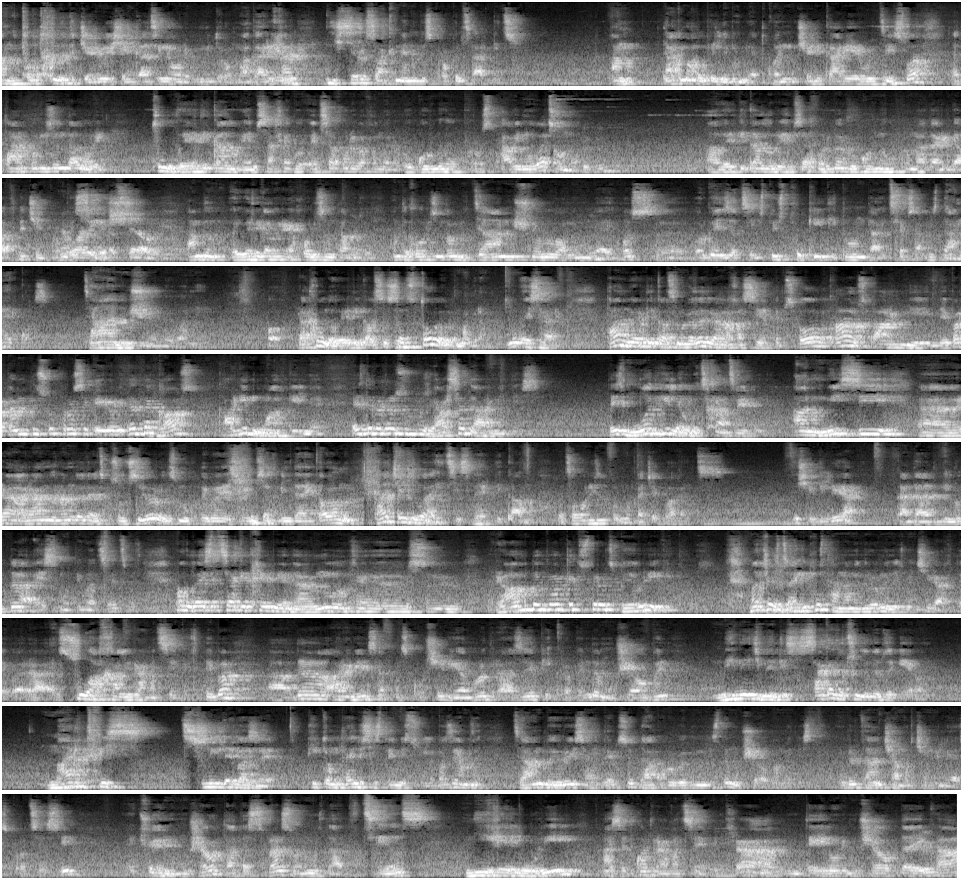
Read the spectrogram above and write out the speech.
ან 14 ჯერ მე შენ გაწინაურებ იმიტომ რომ მაგარი ხარ ისე რომ საქმიანობის პროფილს არ გიცნობ ანუ დაგმაყოფილებულია თქვენ შენი კარიერული წესვა და თან ჰორიზონტალური თუ ვერტიკალური ემსახება ემსახურება ხომ არა როგორმე უფროს თავი მოვაწონო. ა ვერტიკალური ემსახურება როგორმე უფრო მაგარი გავხდე ჩემ პროფესიაში. ამდენ ვერტიკალური ჰორიზონტალური? ამდენ ჰორიზონტალური ძალიან მნიშვნელოვანი უნდა იყოს ორგანიზაციისთვის თუ კი თვითონ დაიწყებს ამის დანერგვას ძალიან მნიშვნელოვანი. ხო, რა თქმა უნდა, ვერტიკალსაც სწორებ, მაგრამ ნუ ეს არის. თან ვერტიკალს მაგალითად რა ახასიათებს, ხო? ყავს კარგი დეპარტამენტის უფროსი პირობითად და ყავს კარგი მოადგილე. ეს დეპარტამენტის უფროსი არსად არ მიდის. ეს მოადგილე უკვე 9 წელი ანუ მისი რა რა უცნაური როდის მოკვდება ეს შემსაძლებელი დაიკავა ანუ გაჭედვა იცის ვერტიკალმა როცა ჰორიზონტალურმა გაჭედვა იცის შეიძლება გადაადგილოდა ეს мотиваცია წელს. მოკლედ ეს საკითხებია და ნუ რამდენ კონტექსტში რაც ბევრი იკითხება. მათ შორის წაიკითხოს თანამედროვე მენეჯმენტში რა ხდება რა სულ ახალი რაღაცები ხდება და არ არიან საქმის კურსში რეალურად რაზე ფიქრობენ და მუშაობენ მენეჯმენტის საკადო ცვლილებებზე კი არა მართვის ცვლილებაზე თვითონ მთელი სისტემის ცვლილებაზე ამაზე ძალიან ბევრი საინტერესო დაკვირვებები მის და მუშაობა მიდის იმიტომ ძალიან ჩამორჩენილია ეს პროცესი. ჩვენ მუშაობთ 1950 წელს მიღებული, ასე ვთქვათ, რაღაცებით რა, ტეილორი მუშაობდა იქა,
